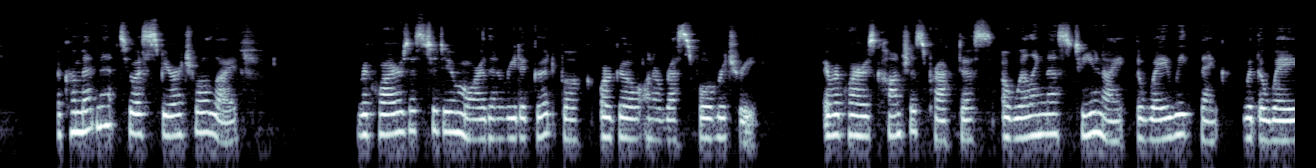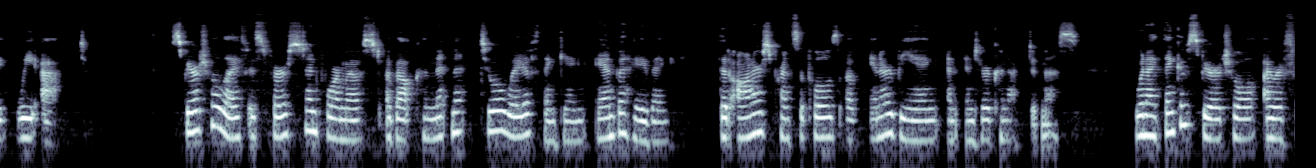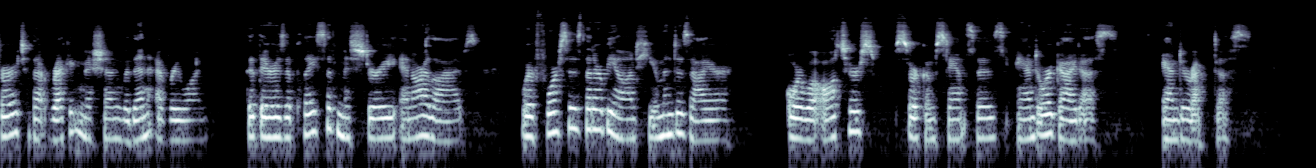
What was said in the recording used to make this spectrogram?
A commitment to a spiritual life requires us to do more than read a good book or go on a restful retreat. It requires conscious practice, a willingness to unite the way we think with the way we act. Spiritual life is first and foremost about commitment to a way of thinking and behaving that honors principles of inner being and interconnectedness. When I think of spiritual, I refer to that recognition within everyone that there is a place of mystery in our lives where forces that are beyond human desire or will alter circumstances and or guide us and direct us.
